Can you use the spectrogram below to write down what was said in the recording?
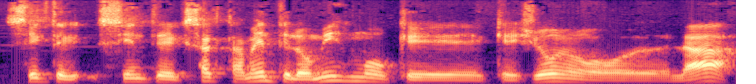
siente, siente exactamente lo mismo que, que yo la A.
